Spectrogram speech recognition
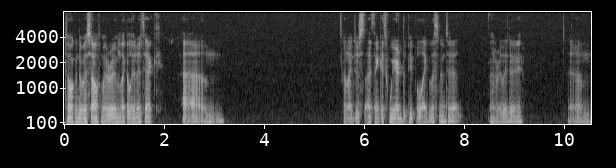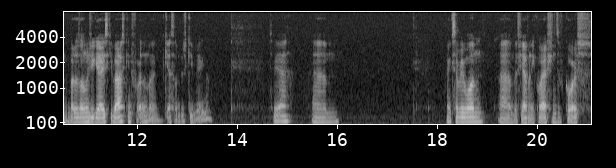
talking to myself in my room like a lunatic. Um, and I just I think it's weird that people like listening to it. I really do. Um, but as long as you guys keep asking for them, I guess I'll just keep making them. So yeah. Um, thanks everyone. Um, if you have any questions, of course,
